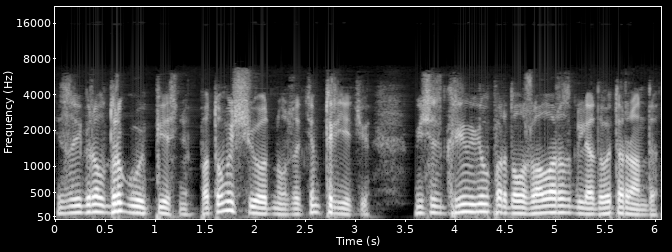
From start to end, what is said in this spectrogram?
и заиграл другую песню, потом еще одну, затем третью. Миссис Гринвилл продолжала разглядывать Ранда,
